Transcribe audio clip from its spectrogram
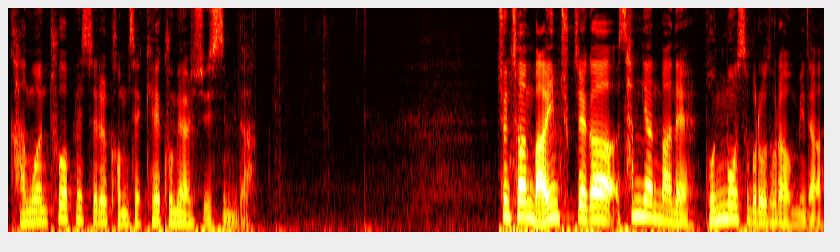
강원 투어 패스를 검색해 구매할 수 있습니다. 춘천 마임 축제가 3년 만에 본 모습으로 돌아옵니다.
